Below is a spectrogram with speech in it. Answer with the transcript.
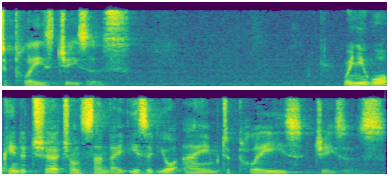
to please Jesus? When you walk into church on Sunday, is it your aim to please Jesus?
